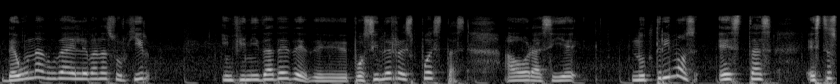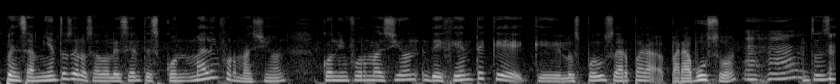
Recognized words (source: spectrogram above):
de una duda a él le van a surgir infinidad de, posibles respuestas. Ahora, si eh, nutrimos estas, estos pensamientos de los adolescentes con mala información, con información de gente que, que los puede usar para, para abuso, entonces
